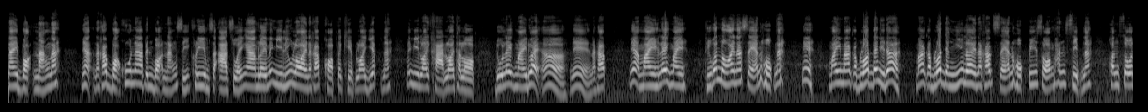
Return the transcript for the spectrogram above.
ในเบาะหนังนะเนี่ยนะครับเบาะคู่หน้าเป็นเบาะหนังสีครีมสะอาดสวยงามเลย ไม่มีริ้วรอยนะครับ ขอบตะเข็บรอยเย็บนะ ไม่มีรอยขาดรอยถลอก ดูเลขไม้ด้วย เออนี่นะครับ เนี่ยไม้เลขไม้ถือว่าน้อยนะแสนหกนะ นี่ไม้มากับรถได้นี่เด้อมากับรถอย่างนี้เลยนะครับแสนหกปี 2010 นะคอนโซล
